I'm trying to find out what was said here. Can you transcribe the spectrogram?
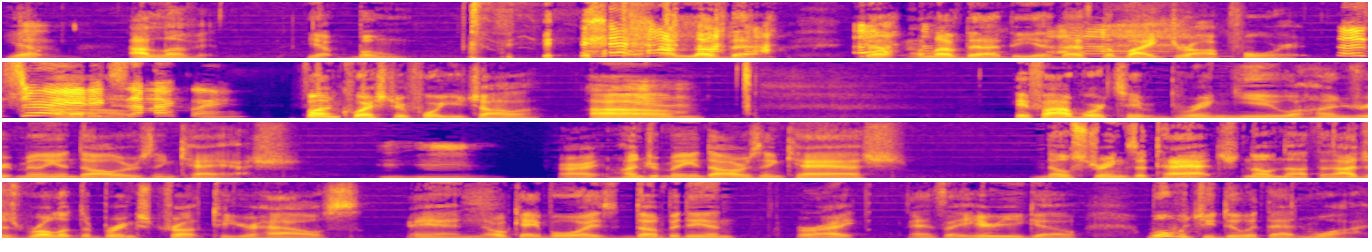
Yep, boom. I love it. Yep, boom. I love that. yep, I love the idea. That's the mic drop for it. That's right, um, exactly. Fun question for you, Chala. Um, yeah. If I were to bring you a hundred million dollars in cash, mm-hmm. all right, hundred million dollars in cash, no strings attached, no nothing. I just roll up the Brinks truck to your house and okay, boys, dump it in, all right, and say, here you go. What would you do with that and why?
